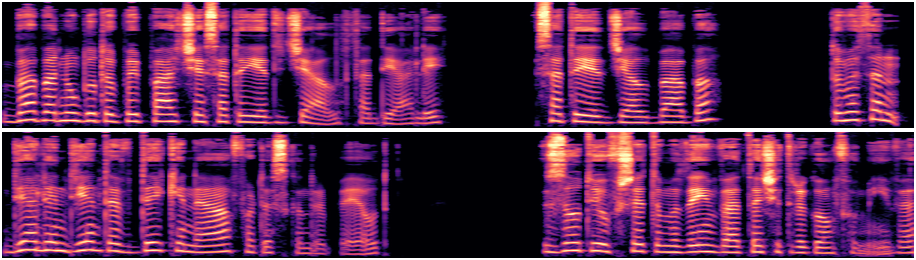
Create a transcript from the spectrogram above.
Baba nuk do të bëjë paqe sa të jetë gjallë, tha djali. Sa të jetë gjallë baba? Domethënë, djali ndiente vdekjen e afërt të Skënderbeut. Zoti u fsheh të mëdhenjve atë që u tregon fëmijëve,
